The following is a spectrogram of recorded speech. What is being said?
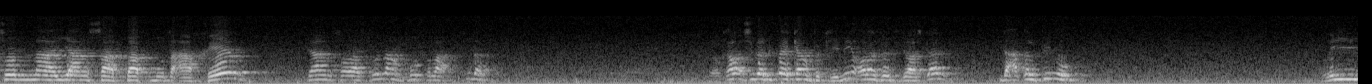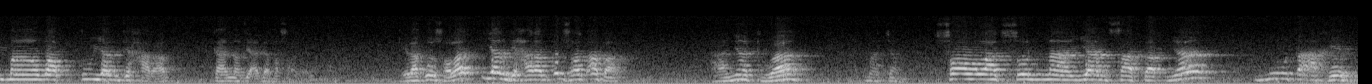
sunnah yang sabab mutaakhir dan sholat sunnah mutlak. Sudah. Kalau sudah dipegang begini orang sudah dijelaskan tidak akan bingung. Lima waktu yang diharam karena nanti ada masalah. Dilakukan sholat yang diharamkan sholat apa? Hanya dua macam. Sholat sunnah yang sababnya mutaakhir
